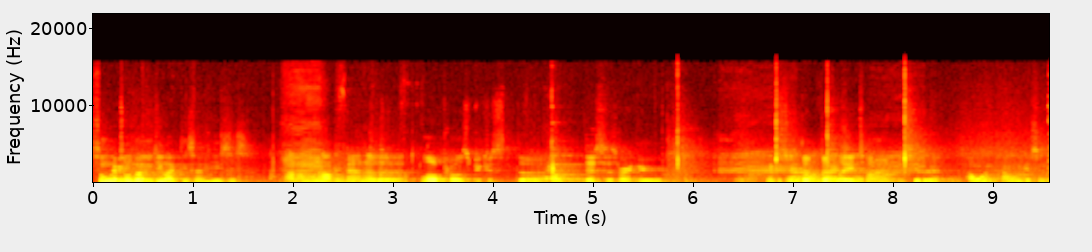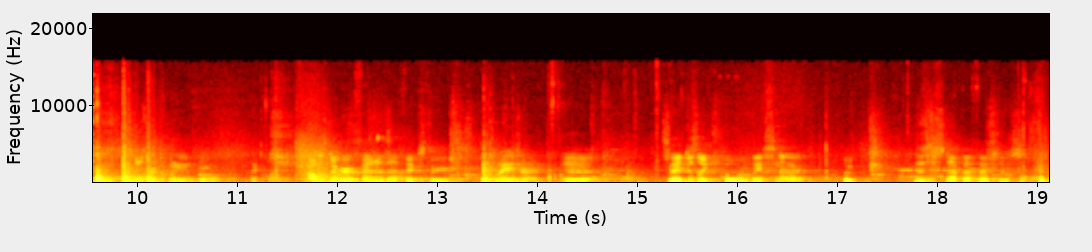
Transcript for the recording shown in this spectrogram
Someone Have you, told me. do you like these? Have you used this? I don't, know. I'm not a fan of the low pros because the this is right here. Maybe The turn around, delay actually. time. You see that? I want, I want to get some of these. Those are clean, bro. They clean. I was never a fan of the FX3s. The blades, right? Yeah. They just like pull, they snap. Look, this is snap FXs.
